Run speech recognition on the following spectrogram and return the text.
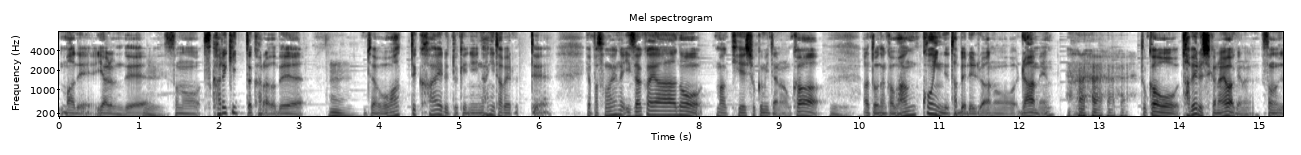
までやるんで、うんその疲れ切った体で、うん。じゃあ終わって帰るときに何食べるって、やっぱその辺の居酒屋の、まあ軽食みたいなのか、うん。あとなんかワンコインで食べれるあの、ラーメン とかを食べるしかないわけね。その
